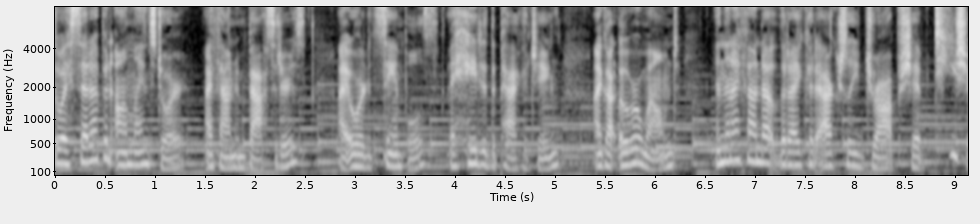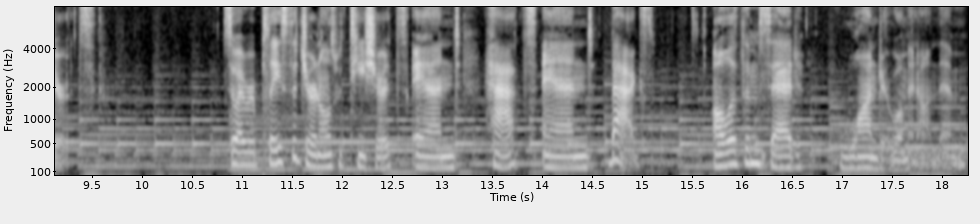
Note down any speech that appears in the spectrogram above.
So I set up an online store. I found ambassadors. I ordered samples. I hated the packaging. I got overwhelmed. And then I found out that I could actually drop ship t shirts. So I replaced the journals with t shirts and hats and bags. All of them said Wonder Woman on them,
